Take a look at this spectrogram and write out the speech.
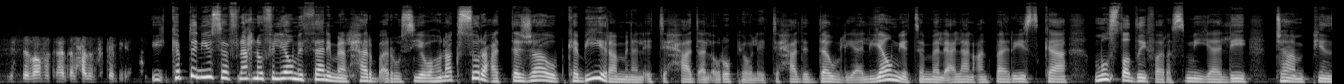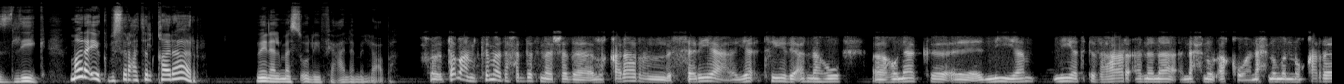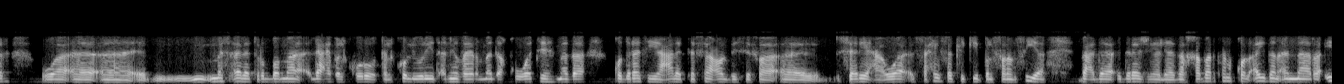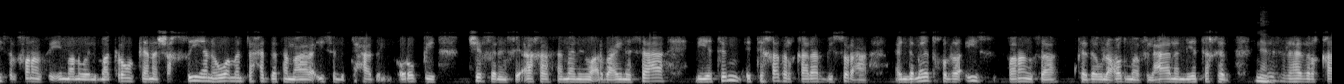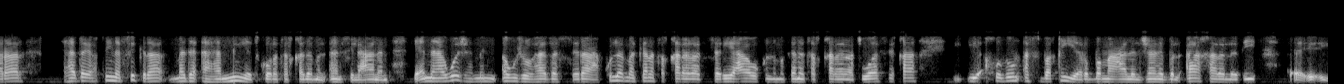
لاستضافه هذا الحدث الكبير. كابتن يوسف نحن في اليوم الثاني من الحرب الروسية وهناك سرعة تجاوب كبيرة من الاتحاد الأوروبي والاتحاد الدولي، اليوم يتم الإعلان عن باريس كمستضيفة رسمية ل Champions League، ما رأيك بسرعة القرار من المسؤولين في عالم اللعبة؟ طبعا كما تحدثنا شذا القرار السريع يأتي لأنه آه، هناك آه، نية نية إظهار أننا نحن الأقوى، نحن من نقرر ومساله آه، ربما لعب الكروت، الكل يريد أن يظهر مدى قوته، مدى قدرته على التفاعل بصفة سريعة، وصحيفة ليكيب الفرنسية بعد إدراجها لهذا الخبر تنقل أيضا أن الرئيس الفرنسي إيمانويل ماكرون كان شخصيا هو من تحدث مع رئيس الاتحاد الأوروبي تشيفرين في آخر 48 ساعة ليتم اتخاذ القرار بسرعة. عندما يدخل رئيس فرنسا كدولة عظمى في العالم ليتخذ نعم. مثل هذا القرار هذا يعطينا فكرة مدى أهمية كرة القدم الآن في العالم لأنها وجه من أوجه هذا الصراع. كلما كانت القرارات سريعة وكلما كانت القرارات واثقة يأخذون أسبقية ربما على الجانب الآخر الذي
